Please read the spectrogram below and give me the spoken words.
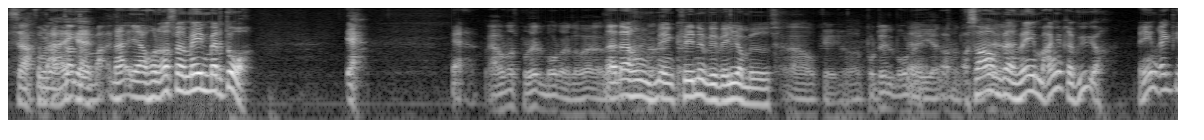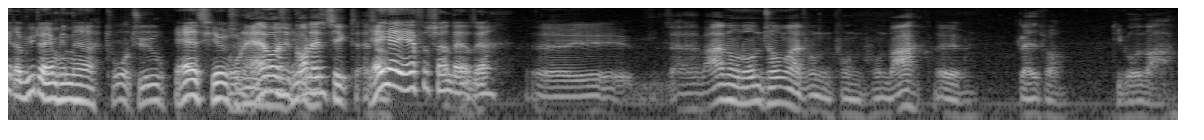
så hun Der, er der, ikke... der, nej, ja, hun har også været med i en Matador. Er hun også bordelmutter, eller hvad? Nej, der er hun med en kvinde ved vælgermødet. Ja, okay. Og bordelmutter i alt. Og, og så har hun været med i mange revyer. Det er en rigtig revydame, hende her. 22. Ja, jo Hun er jo også et godt ansigt. Altså, Ja, ja, ja, for sådan der, ja. Øh, der var nogle onde tunger, at hun, hun, hun var øh, glad for de våde varer.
